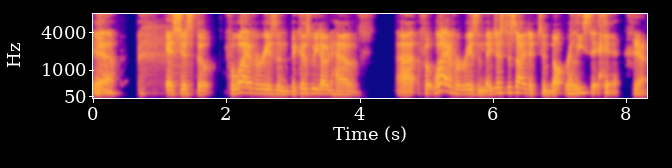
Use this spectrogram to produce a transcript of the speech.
yeah, it's just that for whatever reason, because we don't have, uh, for whatever reason, they just decided to not release it here. Yeah.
